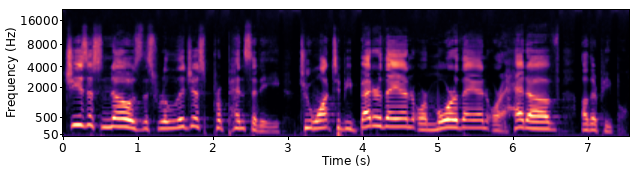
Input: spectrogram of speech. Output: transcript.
Jesus knows this religious propensity to want to be better than or more than or ahead of other people.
